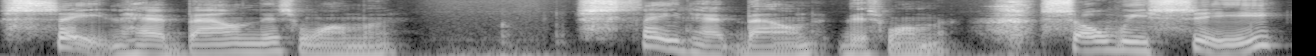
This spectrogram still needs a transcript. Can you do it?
Satan had bound this woman. Satan had bound this woman. So we see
